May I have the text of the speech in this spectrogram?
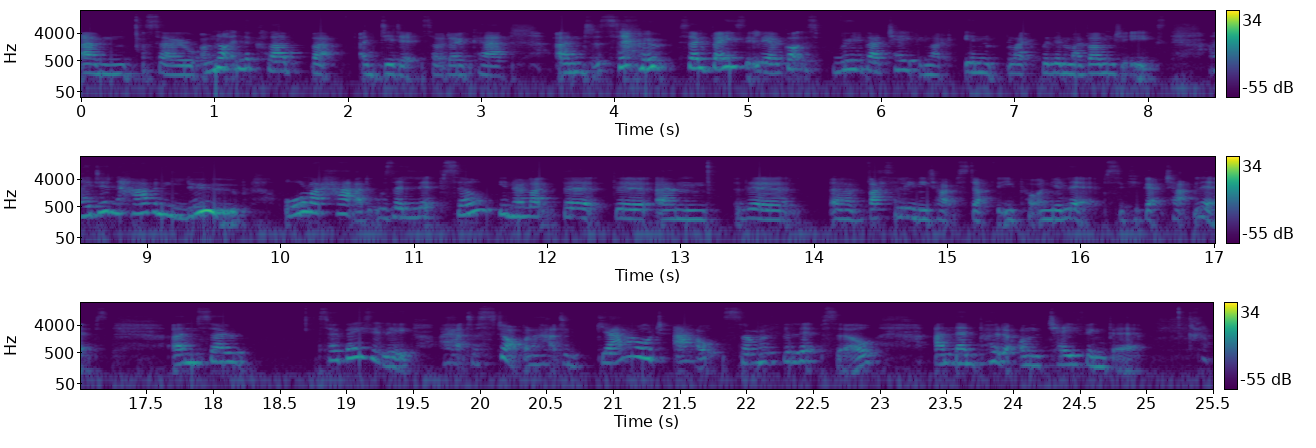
Um, so I'm not in the club, but I did it, so I don't care. And so, so basically, I got this really bad chafing, like in like within my bum cheeks. I didn't have any lube. All I had was a Lipsil, you know, like the the um the uh, Vaseline type stuff that you put on your lips if you get chapped lips, and so so basically, I had to stop and I had to gouge out some of the Lipsil and then put it on the chafing bit.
